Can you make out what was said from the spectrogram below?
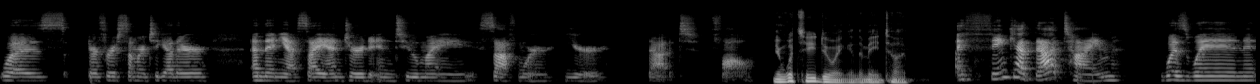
was our first summer together. And then, yes, I entered into my sophomore year that fall. And what's he doing in the meantime? I think at that time was when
